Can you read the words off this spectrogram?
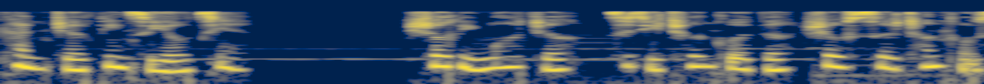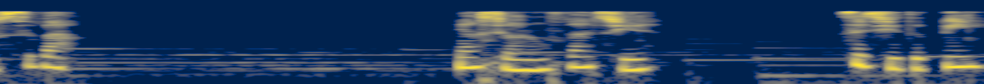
看着电子邮件，手里摸着自己穿过的肉色长筒丝袜，杨小荣发觉自己的臂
